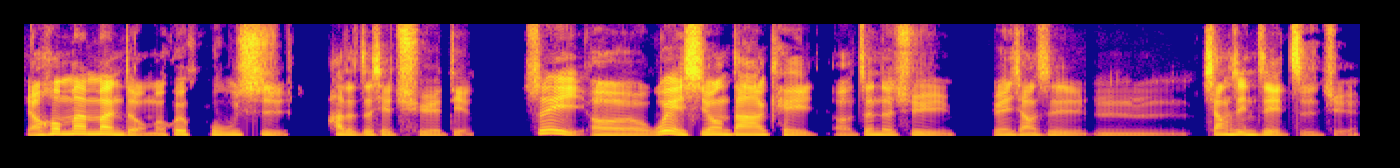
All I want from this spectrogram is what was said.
然后慢慢的，我们会忽视他的这些缺点。所以，呃，我也希望大家可以，呃，真的去有点像是，嗯，相信自己直觉，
